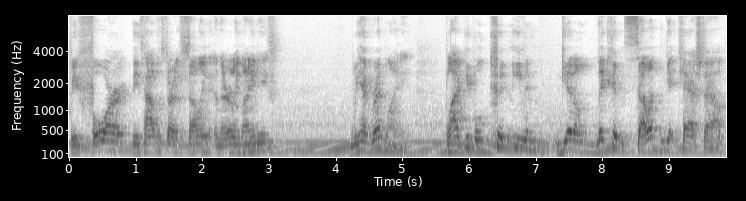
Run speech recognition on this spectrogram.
before these houses started selling in the early 90s, we had redlining. Black people couldn't even get them, they couldn't sell it and get cashed out.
